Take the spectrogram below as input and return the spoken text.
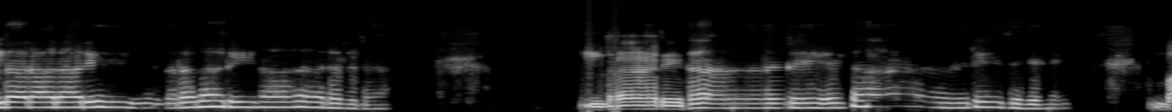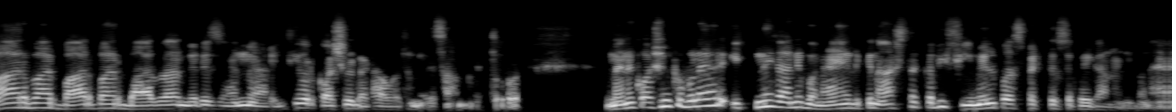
दरे दरे दरे बार बार बार बार बार बार मेरे जहन में आ रही थी और कौशल बैठा हुआ था मेरे सामने। तो मैंने कौशल को बोला यार इतने गाने बनाए हैं लेकिन आज तक कभी फीमेल पर्सपेक्टिव से कोई गाना नहीं बनाया।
